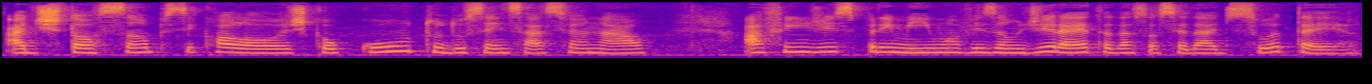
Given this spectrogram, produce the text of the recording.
a distorção psicológica, o culto do sensacional, a fim de exprimir uma visão direta da sociedade de sua terra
